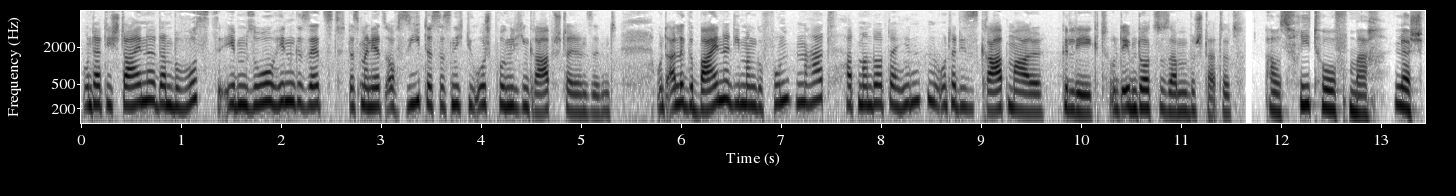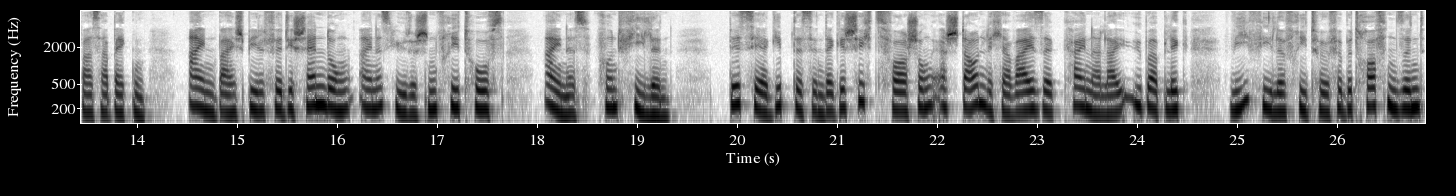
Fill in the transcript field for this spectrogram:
und hat die Steine dann bewusst eben so hingesetzt, dass man jetzt auch sieht, dass das nicht die ursprünglichen Grabstellen sind. Und alle Gebeine, die man gefunden hat, hat man dort da hinten unter dieses Grabmal gelegt und eben dort zusammen bestattet. Aus Friedhof Mach Löschwasserbecken. Ein Beispiel für die Schändung eines jüdischen Friedhofs, eines von vielen. Bisher gibt es in der Geschichtsforschung erstaunlicherweise keinerlei Überblick, wie viele Friedhöfe betroffen sind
